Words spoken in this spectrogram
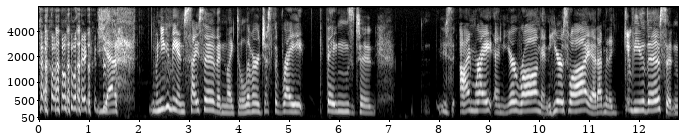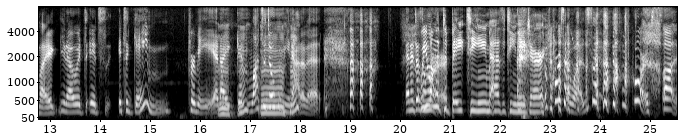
know, like just- Yes. when you can be incisive and like deliver just the right things to you s- I'm right and you're wrong and here's why and I'm going to give you this and like you know it's it's it's a game for me and I get Mm-hmm. lots of dopamine out of it. and it doesn't Were you on the debate team as a teenager? Of course I was. of course. Uh,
